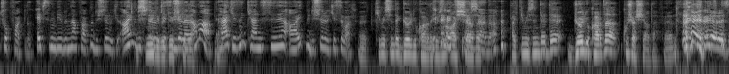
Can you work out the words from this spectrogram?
çok farklı. Hepsinin birbirinden farklı düşler ülkesi. Aynı düşler gibi, düş ülkesindeler gibi. ama herkesin kendisine ait bir düşler ülkesi var. Evet. Kimisinde göl yukarıda, kimisinde Evet, aşağıda. aşağıda. Ay, kimisinde de göl yukarıda, kuş aşağıda falan. Evet.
